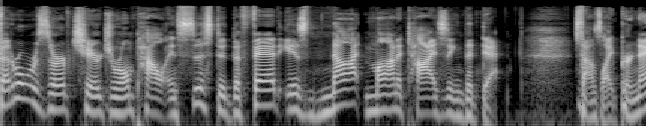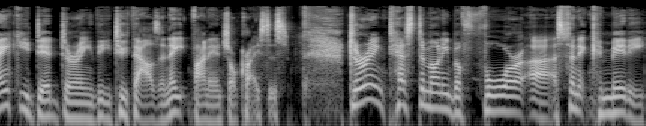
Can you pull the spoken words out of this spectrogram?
Federal Reserve Chair Jerome Powell insisted the Fed is not monetizing the debt. Sounds like Bernanke did during the 2008 financial crisis. During testimony before uh, a Senate committee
